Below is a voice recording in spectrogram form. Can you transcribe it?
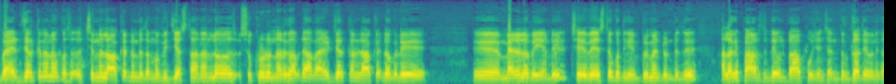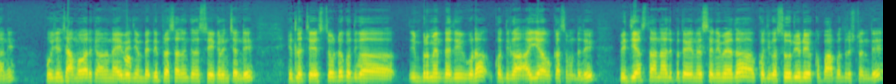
వైట్ జర్కన్ అని ఒక చిన్న లాకెట్ ఉండదమ్మా. విద్యాస్థానంలో శుక్రుడు ఉన్నారు కాబట్టి ఆ వైట్ జర్కన్ లాకెట్ ఒకటి మెడలో వేయండి. చే- వేస్తే కొద్దిగా ఇంప్రూవ్మెంట్ ఉంటుంది. అలాగే పార్వతీదేవిని బాగా పూజించండి. దుర్గాదేవిని కానీ పూజించి అమ్మవారికి ఏమైనా నైవేద్యం పెట్టి ప్రసాదం కింద స్వీకరించండి. ఇట్లా చేస్తుంటే కొద్దిగా ఇంప్రూవ్మెంట్ అది కూడా కొద్దిగా అయ్యే అవకాశం ఉంటుంది. విద్యాస్థానాధిపతి అయిన శని మీద కొద్దిగా సూర్యుడి యొక్క పాపదృష్టి ఉంది.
